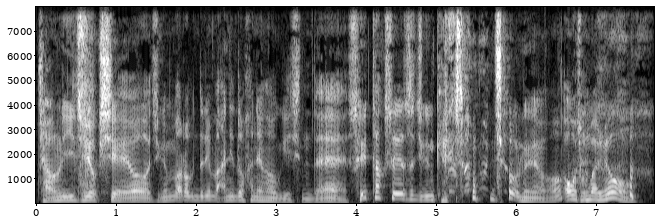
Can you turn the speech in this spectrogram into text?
자, 오늘 이주혁 씨예요. 지금 여러분들이 많이들 환영하고 계신데 세탁소에서 지금 계속 문자 오네요. 어, 정말요?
